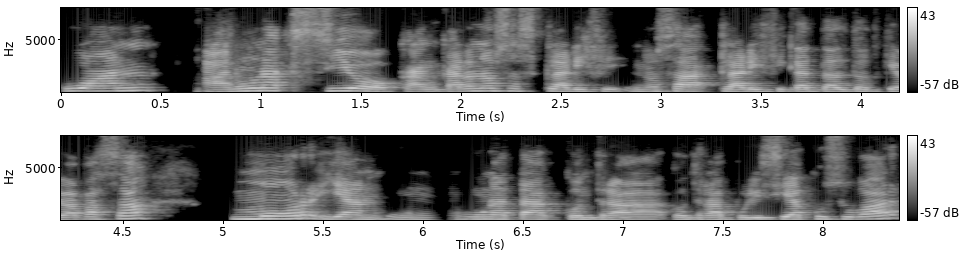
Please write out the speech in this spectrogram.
quan en una acció que encara no s'ha clarifi no clarificat del tot què va passar, mor, hi ha un, un atac contra, contra la policia kosovar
